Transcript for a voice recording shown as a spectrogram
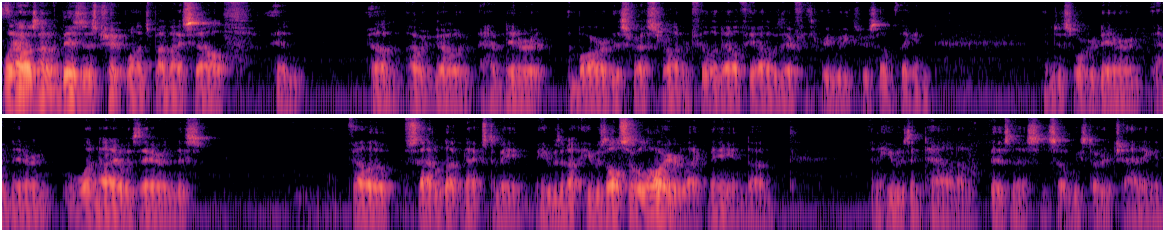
when So- I was on a business trip once by myself, and um, I would go and have dinner at the bar of this restaurant in Philadelphia. I was there for three weeks or something, and and just order dinner and have dinner. And one night I was there, and this fellow saddled up next to me. And he was an, he was also a lawyer like me, and um, and he was in town on business, and so we started chatting. And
